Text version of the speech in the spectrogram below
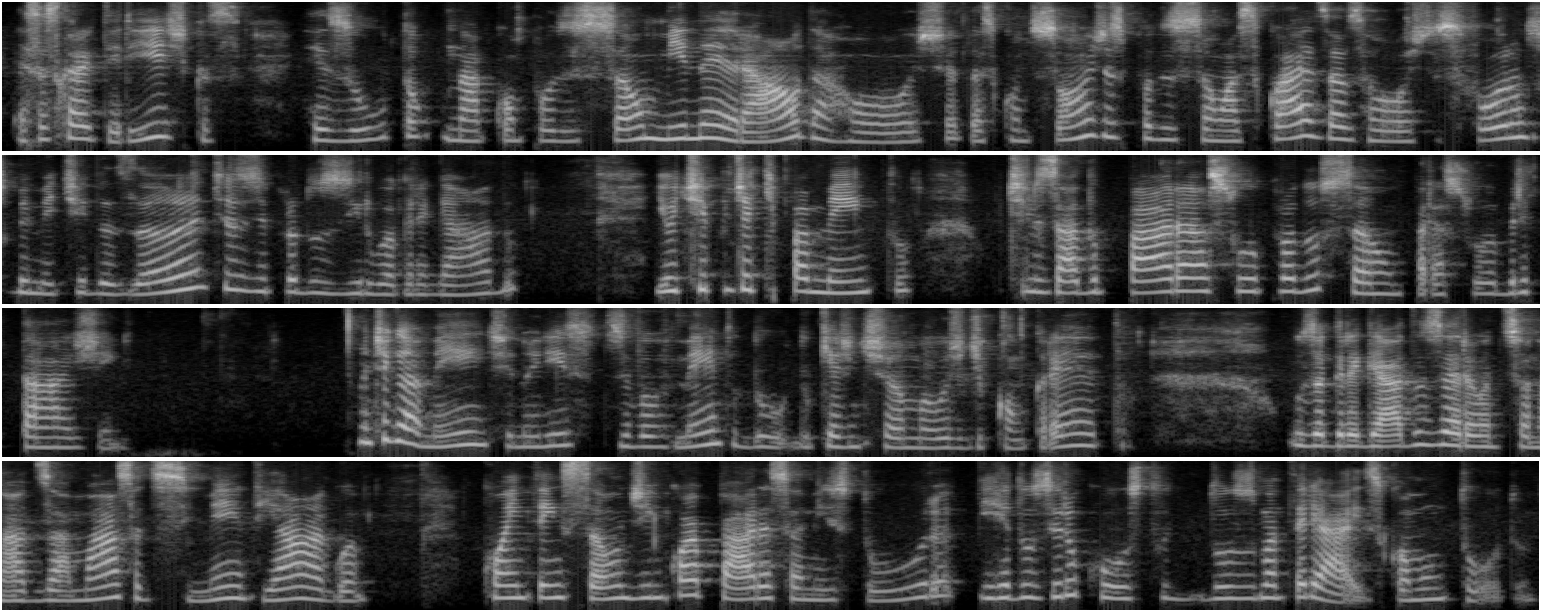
Essas características resultam na composição mineral da rocha, das condições de exposição às quais as rochas foram submetidas antes de produzir o agregado e o tipo de equipamento utilizado para a sua produção, para a sua britagem. Antigamente, no início do desenvolvimento do, do que a gente chama hoje de concreto, os agregados eram adicionados à massa de cimento e água com a intenção de incorporar essa mistura e reduzir o custo dos materiais como um todo.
